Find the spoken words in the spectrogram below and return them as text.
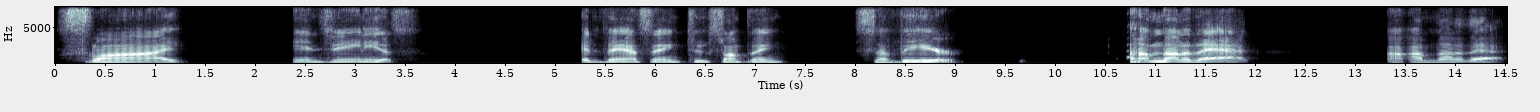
sly, ingenious, advancing to something severe. I'm none of that. I, am none of that.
